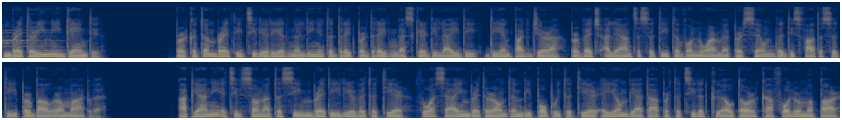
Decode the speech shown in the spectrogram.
Mbretërimi i Gentit Për këtë mbret i cili rrjedh në linjë të drejtpërdrejtë nga Skerdilaidi, dihen pak gjëra, përveç aleancës së tij të vonuar me Perseun dhe disfatës së tij përballë romakëve. Apiani e cilëson atë si mbret i ilirëve të tjerë, thua se ai mbretëronte mbi popuj të tjerë e jo mbi ata për të cilët ky autor ka folur më parë,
